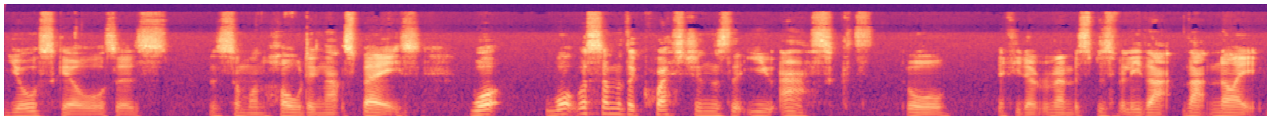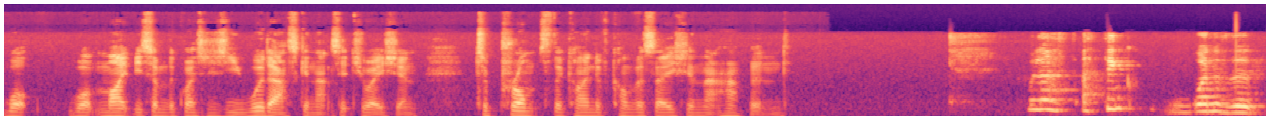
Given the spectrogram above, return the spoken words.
your skills as, as someone holding that space. What what were some of the questions that you asked, or if you don't remember specifically that that night, what what might be some of the questions you would ask in that situation to prompt the kind of conversation that happened? Well, I, I think one of the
